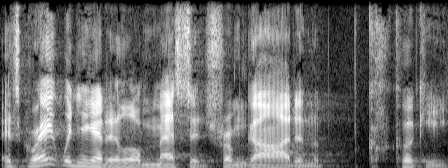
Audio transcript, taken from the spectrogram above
It's great when you get a little message from God in the cookie.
